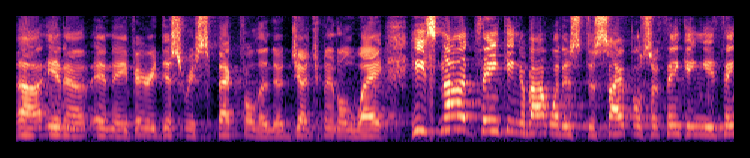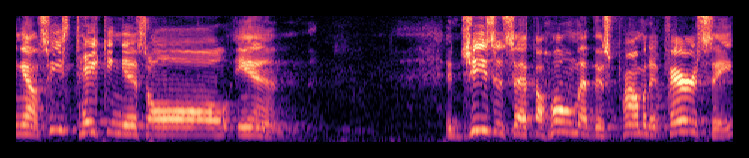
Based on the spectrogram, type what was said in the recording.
uh, in, a, in a very disrespectful and a judgmental way. He's not thinking about what his disciples are thinking, anything else. He's taking us all in. And Jesus, at the home of this prominent Pharisee,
